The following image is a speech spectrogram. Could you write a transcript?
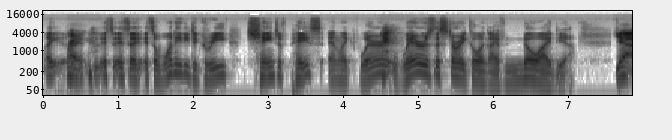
like Right. it's it's a it's a 180 degree change of pace and like where where is this story going? I have no idea. yeah,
